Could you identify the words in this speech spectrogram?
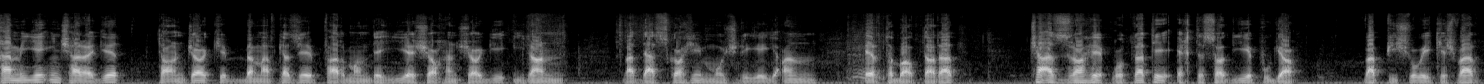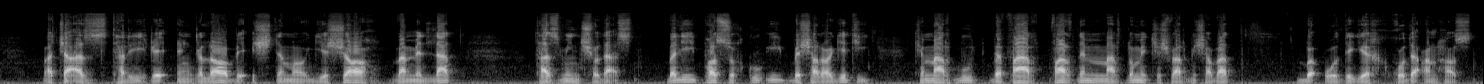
همه این شرایط تا آنجا که به مرکز فرماندهی شاهنشاهی ایران و دستگاه مجریه آن ارتباط دارد چه از راه قدرت اقتصادی پویا و پیشرو کشور و چه از طریق انقلاب اجتماعی شاه و ملت تضمین شده است. ولی پاسخگویی به شرایطی که مربوط به فرد, فرد مردم کشور می شود به عهده خود آنهاست.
